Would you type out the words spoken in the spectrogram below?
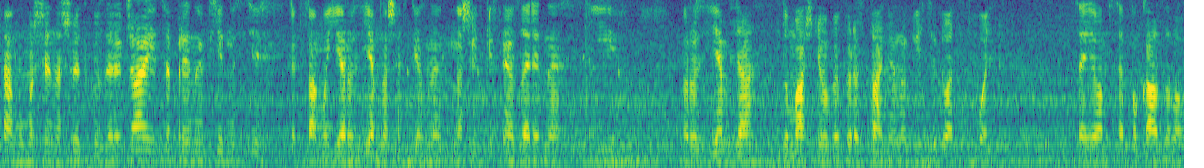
Само машина швидко заряджається при необхідності, так само є роз'єм на швидкісне, на швидкісне зарядне і роз'єм для домашнього використання на 220 вольт. Це я вам все показував.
